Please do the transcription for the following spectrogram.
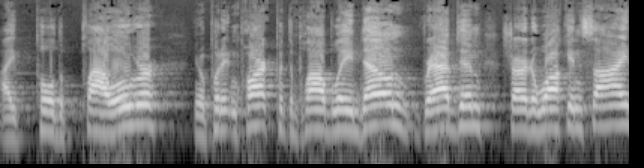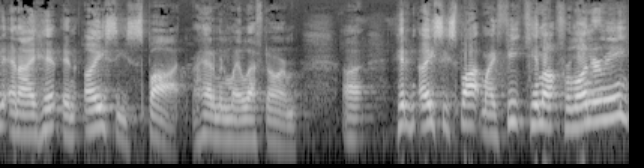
I pulled the plow over you know, put it in park, put the plow blade down, grabbed him, started to walk inside, and I hit an icy spot. I had him in my left arm. Uh, hit an icy spot. My feet came out from under me,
